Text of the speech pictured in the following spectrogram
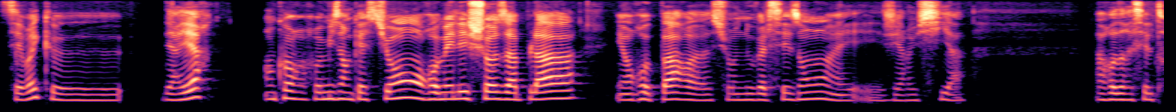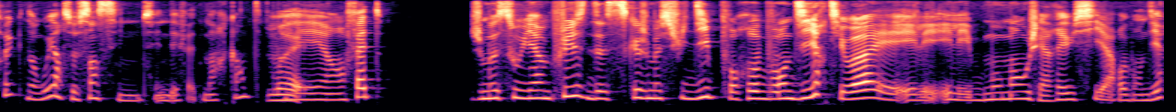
c'est vrai que derrière, encore remise en question, on remet les choses à plat et on repart sur une nouvelle saison. Et, j'ai réussi à, à, redresser le truc. Donc oui, en ce sens, c'est une, une, défaite marquante. Mais en fait, je me souviens plus de ce que je me suis dit pour rebondir, tu vois, et, les, moments où j'ai réussi à rebondir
